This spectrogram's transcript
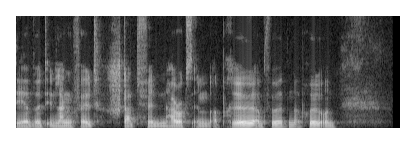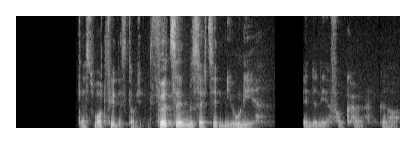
Der wird in Langenfeld stattfinden. Hyrox im April, am 4. April. Und das Wardfield ist, glaube ich, am 14. bis 16. Juni in der Nähe von Köln. Genau.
